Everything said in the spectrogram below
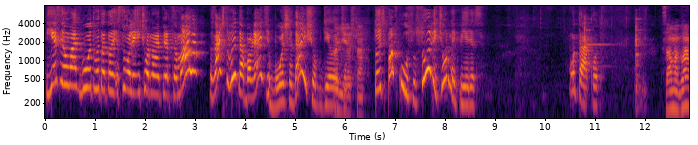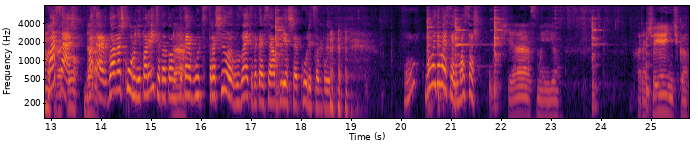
Если у вас будет вот этой соли и черного перца мало, значит вы добавляете больше, да, еще делаете. Конечно. То есть по вкусу соль и черный перец. Вот так вот. Самое главное, Массаж. хорошо- Да. Массаж. Главное шкуру не порвите, а то там Да. такая будет страшила, вы знаете, такая вся облезшая курица будет. Ну, Давай, давай, Саня, массаж. Сейчас мы ее хорошенечко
